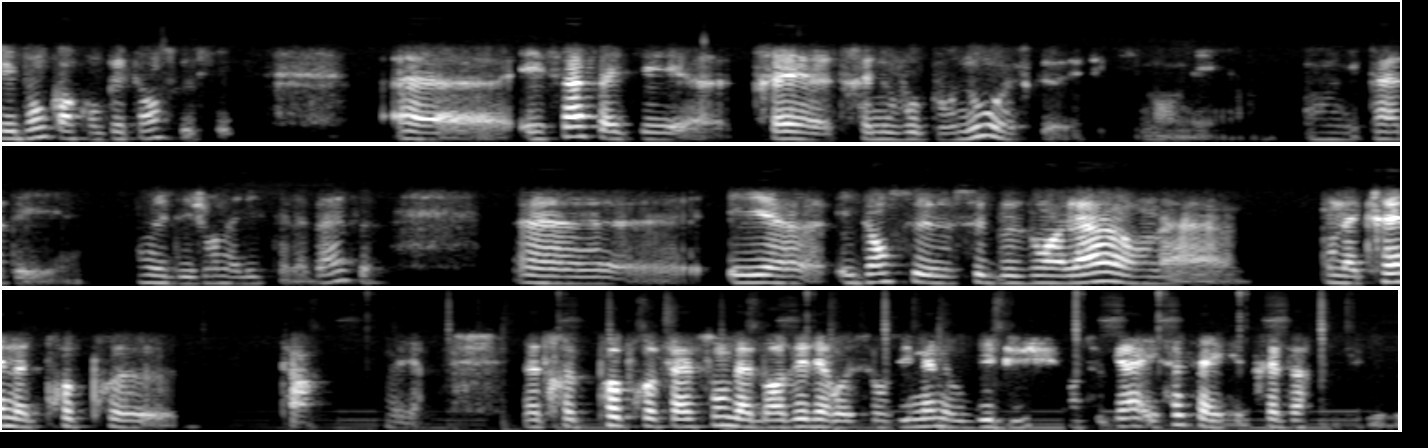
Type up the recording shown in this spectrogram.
de, et donc en compétences aussi. Euh, et ça, ça a été euh, très, très nouveau pour nous, parce qu'effectivement, on n'est pas des, on est des journalistes à la base. Euh, et, dans ce, besoin-là, on a, on a créé notre propre, notre propre façon d'aborder les ressources humaines au début, en tout cas, et ça, ça a été très particulier.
